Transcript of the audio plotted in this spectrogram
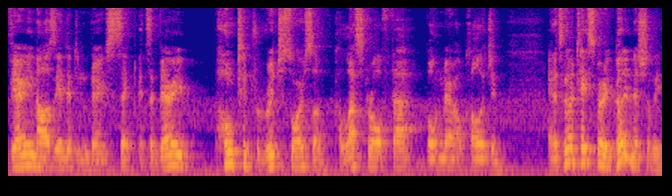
very nauseated and very sick. It's a very potent, rich source of cholesterol, fat, bone marrow, collagen. And it's going to taste very good initially,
